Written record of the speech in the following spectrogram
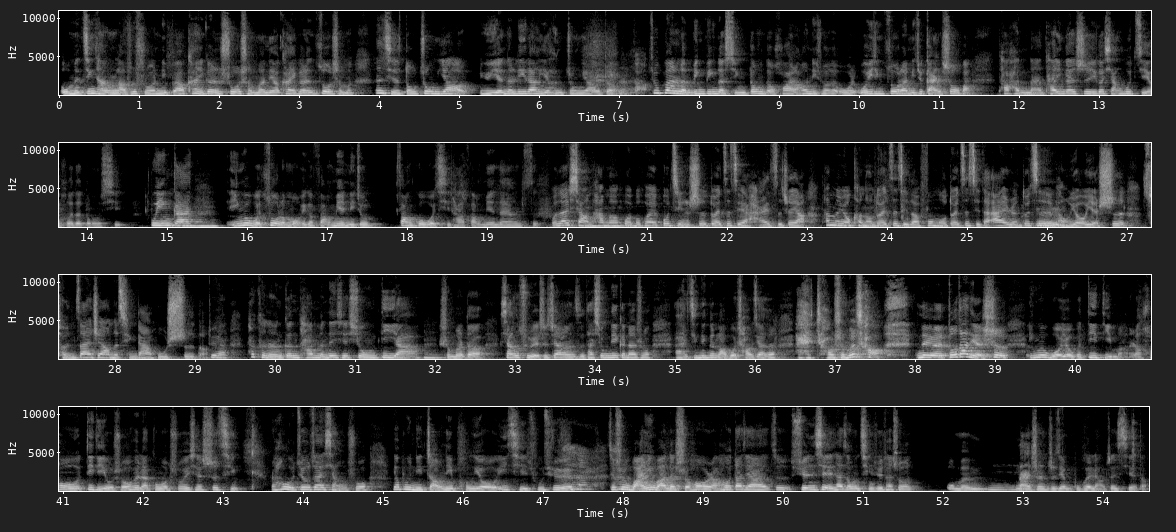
我们经常老是说，你不要看一个人说什么，你要看一个人做什么。但其实都重要，语言的力量也很重要的。是的，就不然冷冰冰的行动的话，然后你说我我已经做了，你去感受吧，它很难，它应该是一个相互结合的东西，不应该因为我做了某一个方面，你就。放过我其他方面那样子，我在想他们会不会不仅是对自己的孩子这样，他们有可能对自己的父母、对自己的爱人、对自己的朋友也是存在这样的情感忽视的。对啊，他可能跟他们那些兄弟呀什么的相处也是这样子。他兄弟跟他说：“哎，今天跟老婆吵架。”他说：“哎，吵什么吵？那个多大点事？因为我有个弟弟嘛，然后弟弟有时候会来跟我说一些事情，然后我就在想说，要不你找你朋友一起出去。” 就是玩一玩的时候，然后大家就宣泄一下这种情绪。他说我们男生之间不会聊这些的，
